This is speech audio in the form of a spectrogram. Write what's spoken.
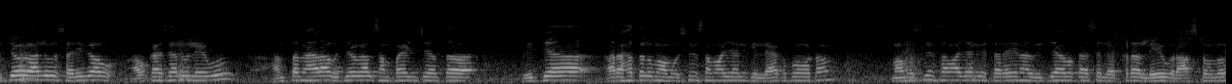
ఉద్యోగాలు సరిగా అవకాశాలు లేవు. అంత మేర ఉద్యోగాలు సంపాదించేంత విద్యా అర్హతలు మా ముస్లిం సమాజానికి లేకపోవడం మా ముస్లిం సమాజానికి సరైన విద్యా అవకాశాలు ఎక్కడా లేవు రాష్ట్రంలో.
